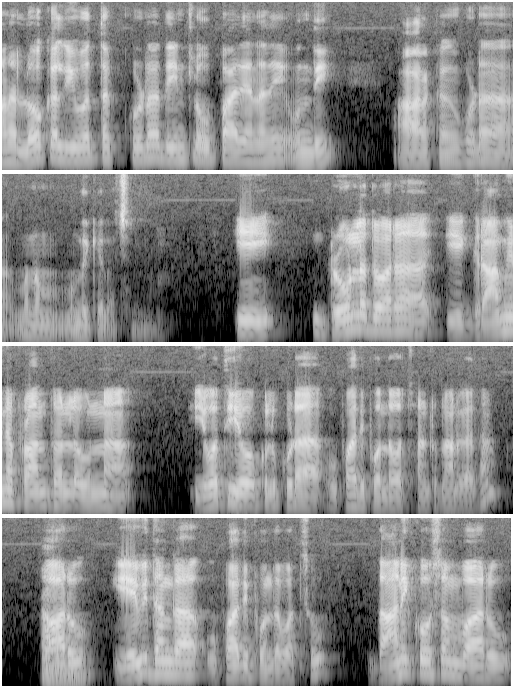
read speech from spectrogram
మన లోకల్ యువతకు కూడా దీంట్లో ఉపాధి అనేది ఉంది. ఆ రకంగా కూడా మనం ముందుకెళ్ళచ్చు ఈ డ్రోన్ల ద్వారా ఈ గ్రామీణ ప్రాంతంలో ఉన్న యువతి యువకులు కూడా ఉపాధి పొందవచ్చు అంటున్నారు కదా. వారు ఏ విధంగా ఉపాధి పొందవచ్చు? దానికోసం వారు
